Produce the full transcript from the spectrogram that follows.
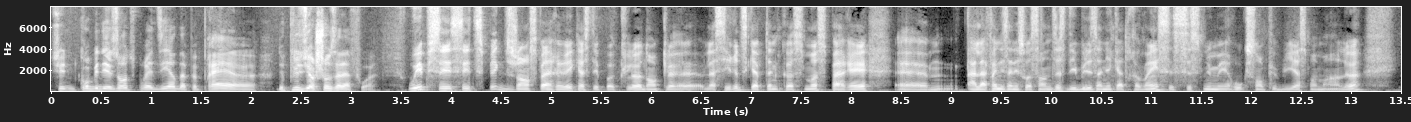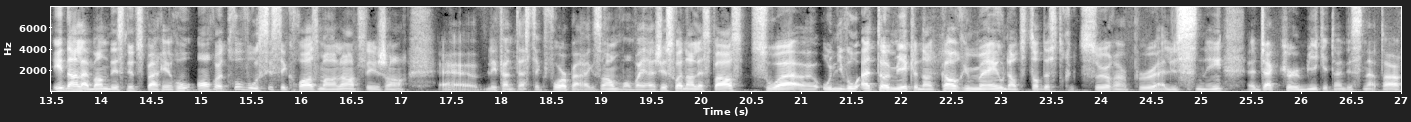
C'est une combinaison, tu pourrais dire, d'à peu près de plusieurs choses à la fois. Oui, puis c'est- typique du genre super-héroïque à cette époque-là. Donc, la série du Captain Cosmos paraît euh, à la fin des années 70, début des années 80. C'est six numéros qui sont publiés à ce moment-là. Et dans la bande dessinée de super-héros, on retrouve aussi ces croisements-là entre les genres. Euh, les Fantastic Four, par exemple, vont voyager soit dans l'espace, soit euh, au niveau atomique, dans le corps humain ou dans toutes sortes de structures un peu hallucinées. Jack Kirby, qui est un dessinateur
